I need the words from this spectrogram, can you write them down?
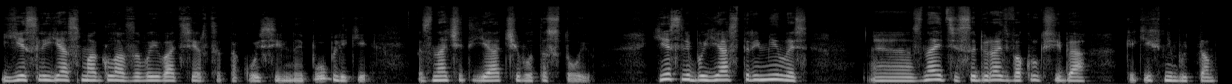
если я смогла завоевать сердце такой сильной публики, значит, я чего-то стою. Если бы я стремилась, э, знаете, собирать вокруг себя каких-нибудь там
